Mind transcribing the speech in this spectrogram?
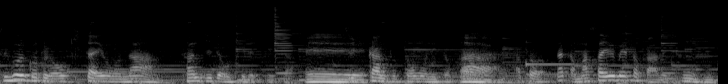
すごいことが起きたような感じで起きるっていうか、えー。実感とともにとか、あとなんか正夢とかあるじゃん、うんうん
